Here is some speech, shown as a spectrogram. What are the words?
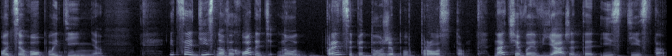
оцього плетіння. І це дійсно виходить, ну, в принципі, дуже просто, наче ви в'яжете із тіста.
